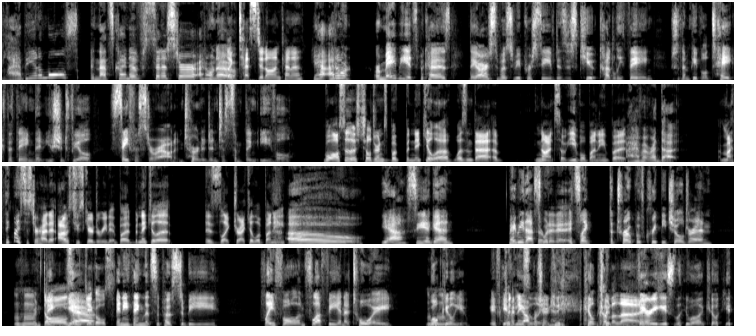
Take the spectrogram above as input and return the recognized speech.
lab animals and that's kind of sinister. I don't know. Like tested on, kind of. Yeah, I don't. Or maybe it's because they are supposed to be perceived as this cute, cuddly thing. So then people take the thing that you should feel safest around and turn it into something evil. Well, also those children's book Bunnicula wasn't that a not so evil bunny, but I haven't read that. I think my sister had it. I was too scared to read it, but Bunnicula is like Dracula bunny. Oh, yeah. See again. Maybe that's They're- what it is. It's like the trope of creepy children. hmm and think- Dolls yeah. and giggles. Anything that's supposed to be playful and fluffy and a toy will Mhm. kill you if given the easily opportunity. Kill come could- alive. Very easily will it kill you.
